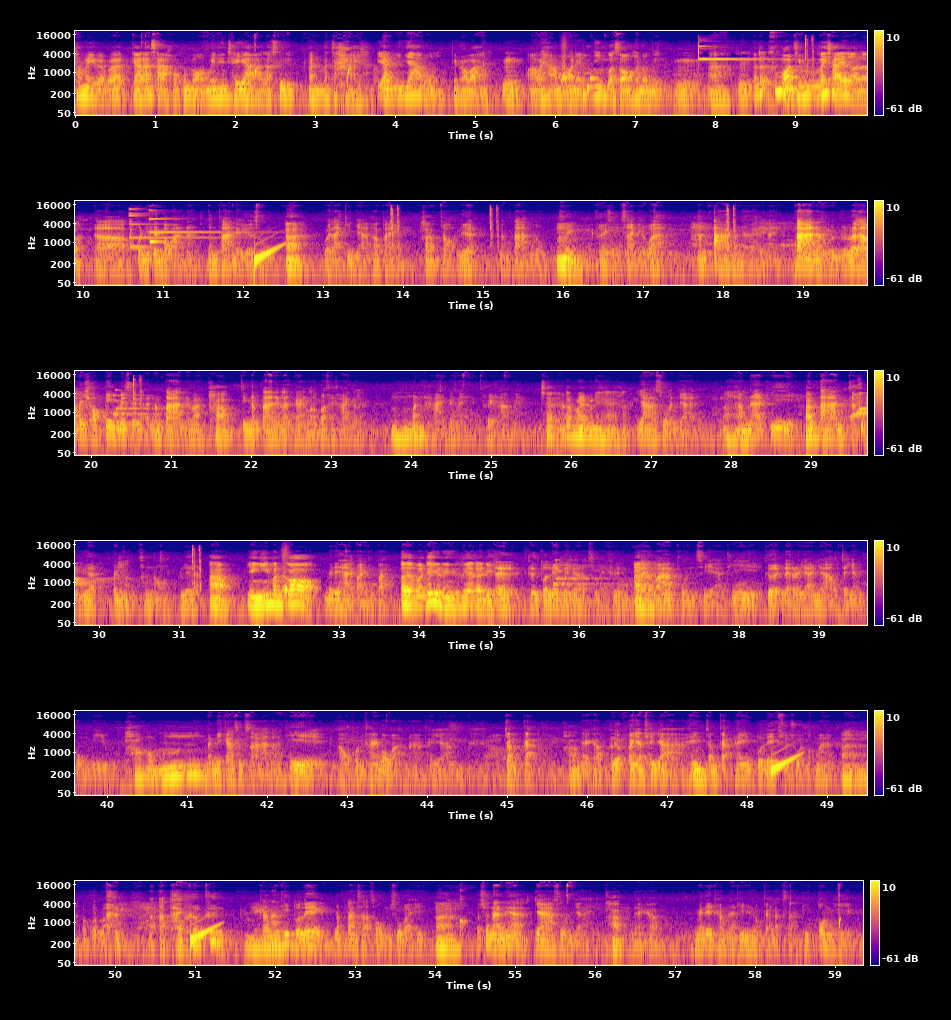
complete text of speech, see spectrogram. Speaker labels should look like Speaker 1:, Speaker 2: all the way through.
Speaker 1: ทำไมแบบว่าการรักษาของคุณหมอไม่เน้นใช้ยาแล้วคือ มันมันจะหายยาย่าผมเป็นเบาหวาน
Speaker 2: อืม
Speaker 1: เอาไปหาหมอเนี่ยยิ่งกว่าซองขนมอีก
Speaker 2: อืม
Speaker 1: อ่า
Speaker 2: อืม
Speaker 1: แล้วคุณหมอที่ไม่ใช้เหรอเหรอ
Speaker 2: เอ่อคนที่เป็นเบาหวานนะน้ำตาลในเลือดสูง
Speaker 1: อ่า
Speaker 2: เวลากินยาเข้าไป
Speaker 1: ครับ
Speaker 2: เจาะเลือดน้ำตาลลง
Speaker 1: อื
Speaker 2: เค
Speaker 1: ม
Speaker 2: ยเคยสงสัยไหมว่าน้ำตาลมันหายไปไหนน้ำตาลอะเวลาไปช้อปปิ้งไปซื้อน้ำตาลใช่ป่ะ
Speaker 1: ครับ
Speaker 2: จริงน้ำตาลในร่างกายเราก็คล้ายๆกันแหละ
Speaker 1: อือฮึ
Speaker 2: มันหายไปไหนเคยถามไหม
Speaker 1: ใช่ทำไมมันถึงหายครับ
Speaker 2: ยาส่วนใหญ่
Speaker 1: อ่าฮะ
Speaker 2: ทำหน้าที่น้ำตาลจากในเลือดไปอยู่ข้างนอกเลือด
Speaker 1: อ้าว อย่างนี้มันก็
Speaker 2: ไม่ได้หายไปถูกปะ
Speaker 1: เออ มันก็อยู่ในเลือดอะดิ
Speaker 2: เออคือตัวเลขในเลือดอะสวยขึ้น
Speaker 1: อ่า
Speaker 2: แต่ว่าผลเสียที่เกิดในระยะยาวจะยังคงมีอยู่
Speaker 1: ครับผมอืม
Speaker 2: มันมีการศึกษานะที่เอาคนไข้เบาหวานมาพยายามจำกัด
Speaker 1: ครับ
Speaker 2: นะครับเรียกว่าพยายามใช้ยาให้
Speaker 1: อืม
Speaker 2: จำกัดให้ตัวเลขสวยๆมาก
Speaker 1: อ่า
Speaker 2: ๆ ปรากฏว่า อัตราตายเพิ่มขึ้น
Speaker 1: อืม
Speaker 2: ทั้งนั้นที่ตัวเลขน้ำตาลสะสมสวย
Speaker 1: อ่า
Speaker 2: เพราะฉะนั้นเนี่ยยาส่วนใหญ่
Speaker 1: ครับ
Speaker 2: นะครับ ไม่ได้ทำหน้าที่ในเรื่องของการรักษาที่ต้นเหตุ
